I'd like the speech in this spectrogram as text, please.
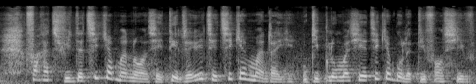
Fa raha tsy vitantsika manao an'izay telo izay hoe tsy haintsika mandray, ny diplomatie antsika mbola defensive.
